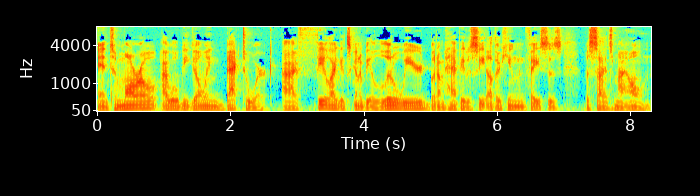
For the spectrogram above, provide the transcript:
And tomorrow I will be going back to work. I feel like it's going to be a little weird, but I'm happy to see other human faces besides my own.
